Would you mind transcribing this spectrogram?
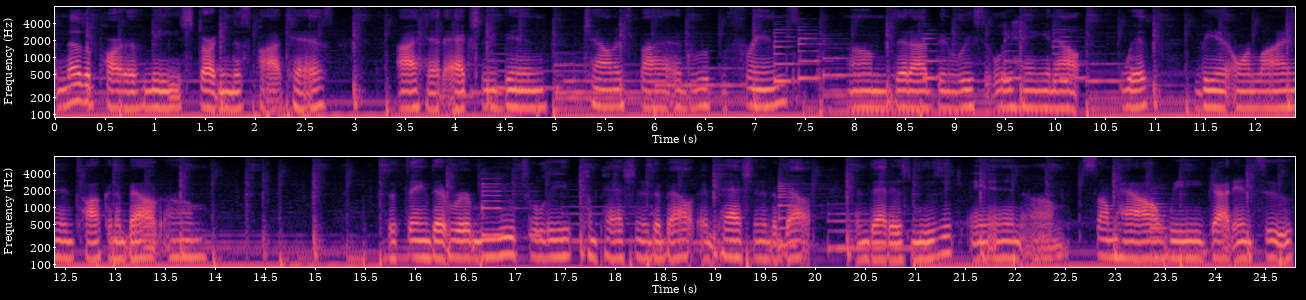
another part of me starting this podcast, I had actually been challenged by a group of friends um, that I've been recently hanging out with, being online and talking about um, the thing that we're mutually compassionate about and passionate about, and that is music. And um, somehow we got into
